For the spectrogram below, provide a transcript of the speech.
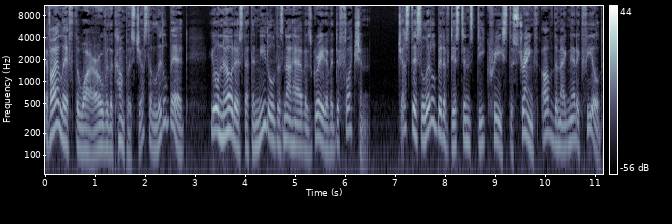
If I lift the wire over the compass just a little bit, you'll notice that the needle does not have as great of a deflection. Just this little bit of distance decreased the strength of the magnetic field,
